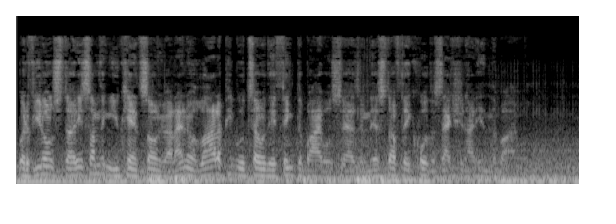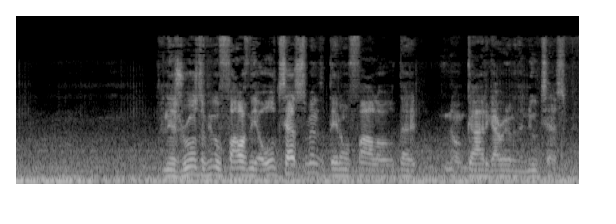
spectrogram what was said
But if you don't study something, you can't tell me about it. I know a lot of people tell me they think the Bible says, and there's stuff they quote that's actually not in the Bible. And there's rules that people follow in the Old Testament that they don't follow that you know God got rid of in the New Testament.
